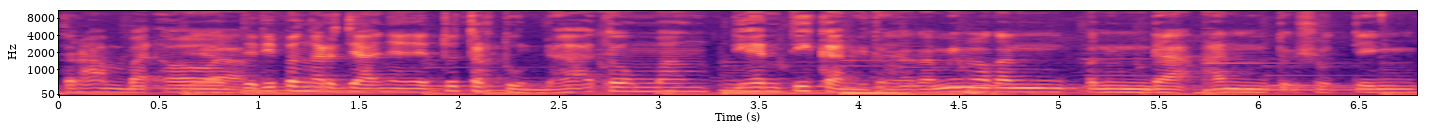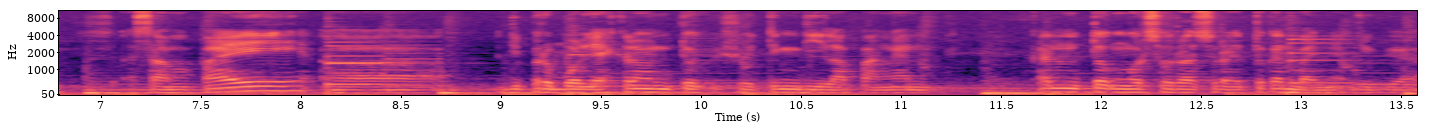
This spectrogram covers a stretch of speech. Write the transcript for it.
terhambat oh Ya. jadi pengerjaannya itu tertunda atau memang dihentikan gitu Ya, kami melakukan penundaan untuk syuting sampai eh, diperbolehkan untuk syuting di lapangan. Kan untuk ngurus surat-surat itu kan banyak juga.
